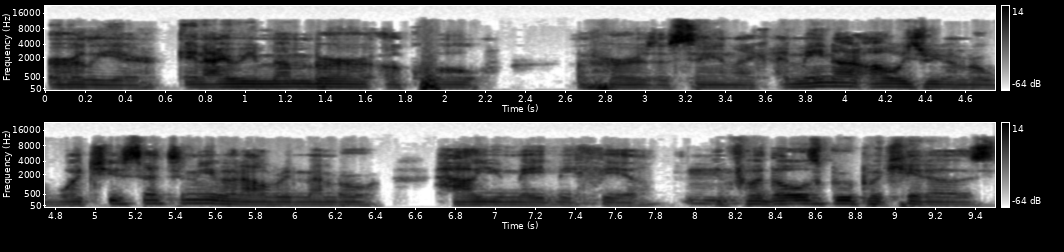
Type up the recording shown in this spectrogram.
earlier, and I remember a quote of hers of saying, like, I may not always remember what you said to me, but I'll remember how you made me feel. Mm. And for those group of kiddos,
